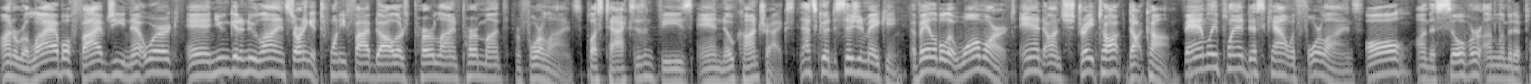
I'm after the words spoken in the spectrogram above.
on a reliable 5G network. And you can get a new line starting at $25 per line per month for four lines, plus taxes and fees and no contracts. That's good decision making. Available at Walmart and on straighttalk.com. Family plan discount with four lines, all on the silver unlimited plan.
